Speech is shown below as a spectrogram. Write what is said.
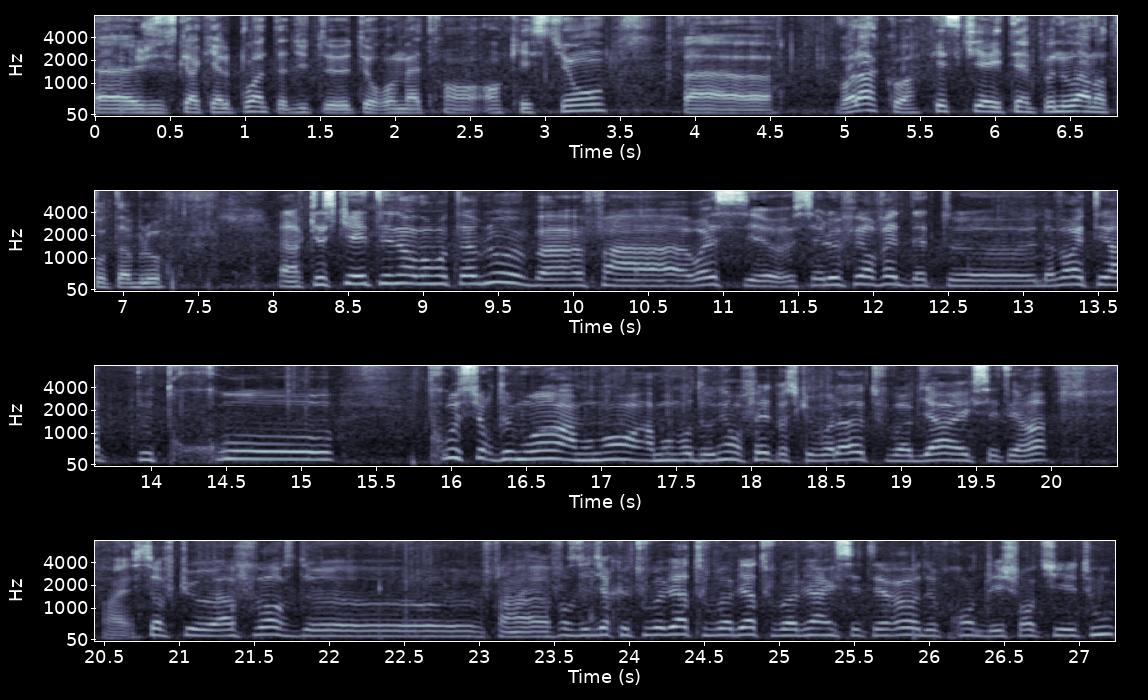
euh, jusqu'à quel point tu as dû te, remettre en, question? Enfin, euh, voilà quoi. Qu'est-ce qui a été un peu noir dans ton tableau? Alors qu'est-ce qui a été noir dans mon tableau? Bah enfin ouais euh, c'est, le fait en fait d'être d'avoir été un peu trop trop sûr de moi un moment à un moment donné en fait parce que voilà tout va bien etc. Sauf que à force de, enfin, à force de dire que tout va bien, tout va bien, tout va bien, etc., de prendre des chantiers et tout,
